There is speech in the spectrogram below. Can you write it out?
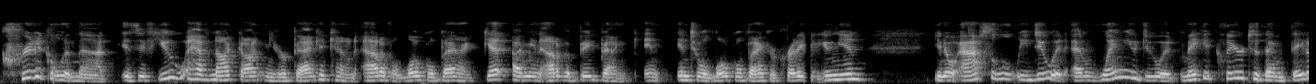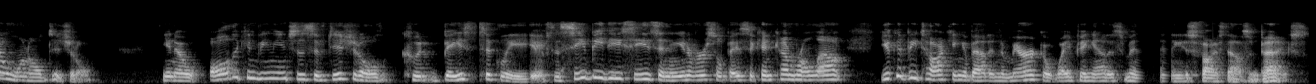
critical in that is if you have not gotten your bank account out of a local bank, get, I mean, out of a big bank in, into a local bank or credit union, you know, absolutely do it. And when you do it, make it clear to them they don't want all digital. You know, all the conveniences of digital could basically, if the CBDCs and the universal basic income roll out, you could be talking about in America wiping out as many as 5,000 banks.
